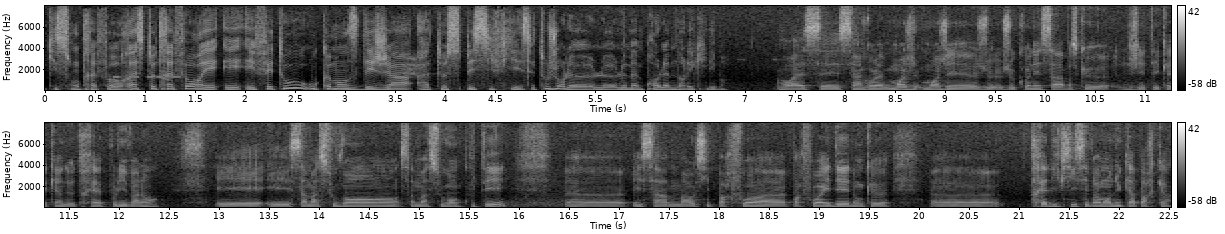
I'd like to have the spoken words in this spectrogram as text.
qui sont très forts Reste très fort et, et, fait tout ou commence déjà à te spécifier? C'est toujours le, même problème dans l'équilibre. Ouais, c'est un problème. Moi, je, moi je, je connais ça parce que j'ai été quelqu'un de très polyvalent. Et, ça m'a souvent, ça m'a souvent coûté euh, et ça m'a aussi parfois, parfois aidé. Donc euh, euh, très difficile, c'est vraiment du cas par cas.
